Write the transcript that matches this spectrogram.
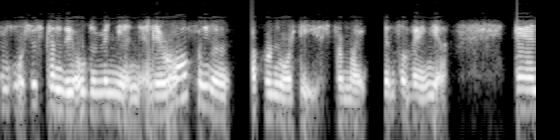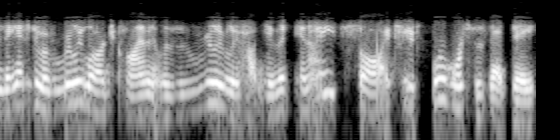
some horses come to the Old Dominion, and they were all from the upper Northeast, from like Pennsylvania. And they had to do a really large climb, and it was really, really hot and humid. And I saw, I treated four horses that day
